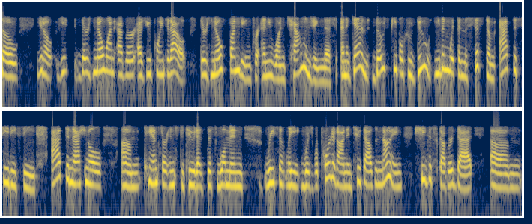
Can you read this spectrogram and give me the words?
So, you know, he, there's no one ever, as you pointed out, there's no funding for anyone challenging this. And again, those people who do, even within the system, at the CDC, at the National um, Cancer Institute, as this woman recently was reported on in 2009, she discovered that um,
